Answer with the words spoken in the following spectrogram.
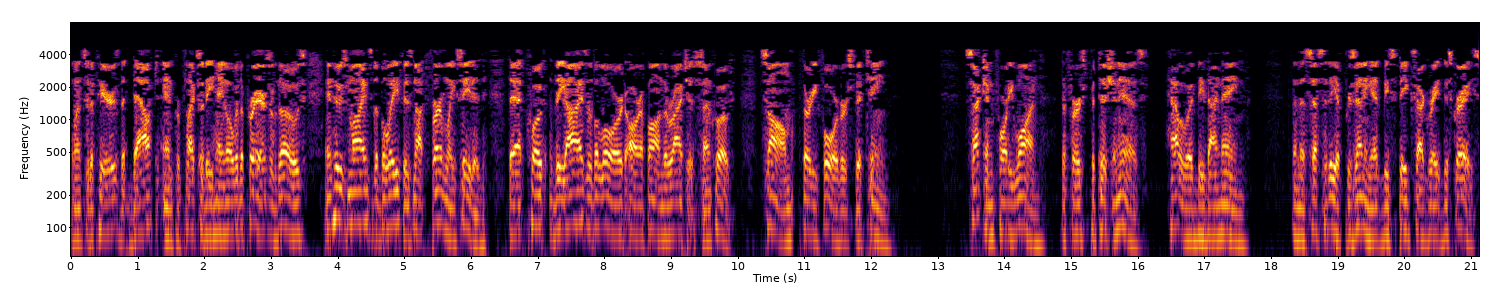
whence it appears that doubt and perplexity hang over the prayers of those in whose minds the belief is not firmly seated, that, quote, the eyes of the Lord are upon the righteous, unquote. Psalm 34, verse 15. Section 41. The first petition is, Hallowed be thy name. The necessity of presenting it bespeaks our great disgrace.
